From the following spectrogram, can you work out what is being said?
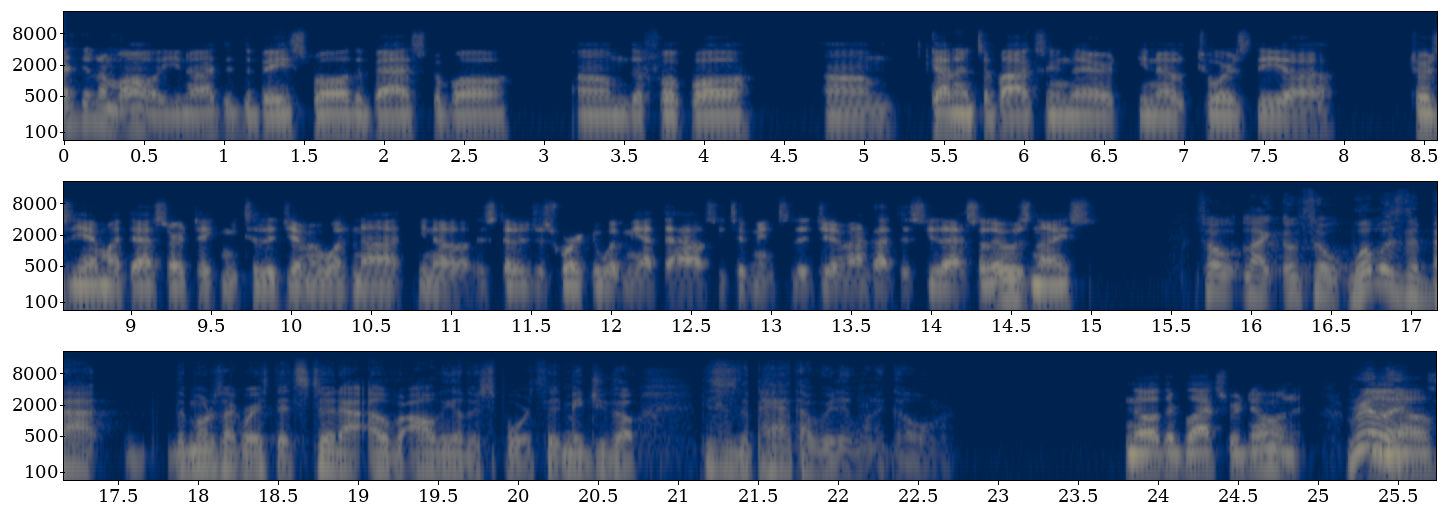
I did them all. You know, I did the baseball, the basketball, um, the football. Um, got into boxing there. You know, towards the uh, towards the end, my dad started taking me to the gym and whatnot. You know, instead of just working with me at the house, he took me into the gym. And I got to see that, so it was nice. So, like, oh, so what was it about the motorcycle race that stood out over all the other sports that made you go, "This is the path I really want to go on"? No other blacks were doing it. Really? You know?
